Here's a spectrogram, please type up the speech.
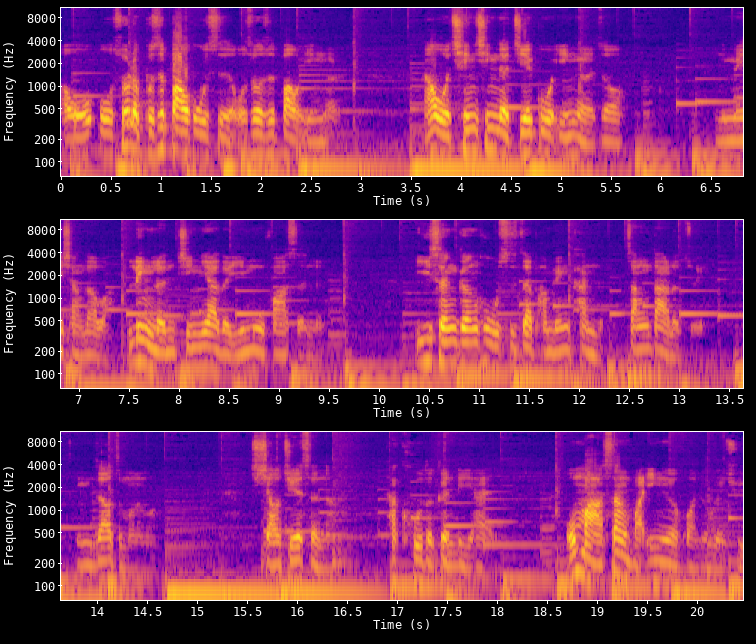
哦，我我说的不是抱护士，我说的是抱婴儿。然后我轻轻的接过婴儿之后，你没想到吧？令人惊讶的一幕发生了。医生跟护士在旁边看着，张大了嘴。你们知道怎么了吗？小杰森啊，他哭得更厉害了。我马上把婴儿还了回去。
